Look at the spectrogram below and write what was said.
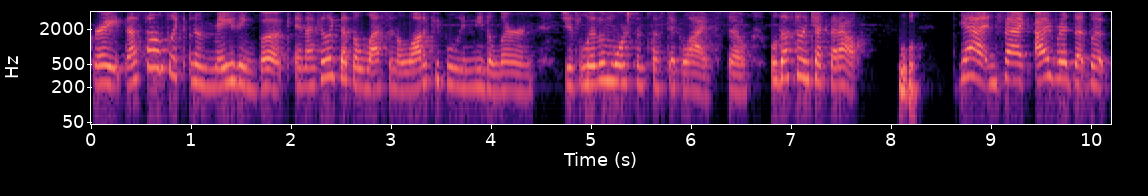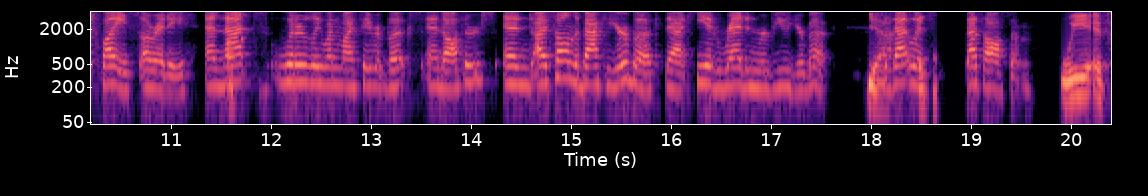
Great. That sounds like an amazing book and i feel like that's a lesson a lot of people need to learn. Just live a more simplistic life. So we'll definitely check that out cool yeah, in fact, I've read that book twice already, and oh. that's literally one of my favorite books and authors. And I saw in the back of your book that he had read and reviewed your book. Yeah. So that was that's awesome. We it's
